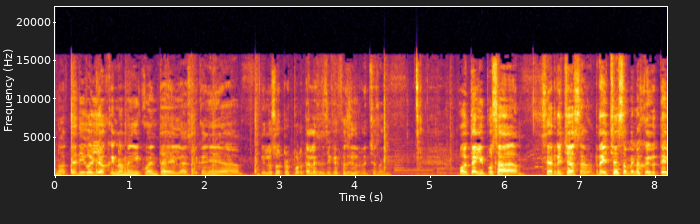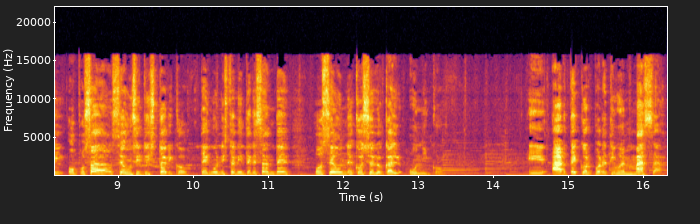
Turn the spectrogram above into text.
No te digo yo que no me di cuenta de la cercanía de los otros portales, así que es fácil rechazar. Hotel y posada. Se rechaza. Rechaza menos que el hotel o posada sea un sitio histórico, tenga una historia interesante o sea un negocio local único. Eh, arte corporativo en masa.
